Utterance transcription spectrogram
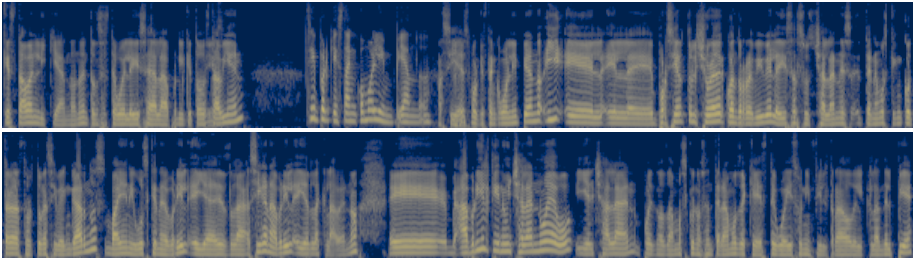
que estaban liqueando, ¿no? Entonces este güey le dice a la April que todo está es. bien. Sí, porque están como limpiando. Así es, porque están como limpiando. Y el, el, eh, por cierto, el Shredder cuando revive le dice a sus chalanes, tenemos que encontrar a las tortugas y vengarnos. Vayan y busquen a Abril, ella es la... Sigan a Abril, ella es la clave, ¿no? Eh, Abril tiene un chalán nuevo y el chalán, pues nos damos que nos enteramos de que este güey es un infiltrado del clan del pie.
